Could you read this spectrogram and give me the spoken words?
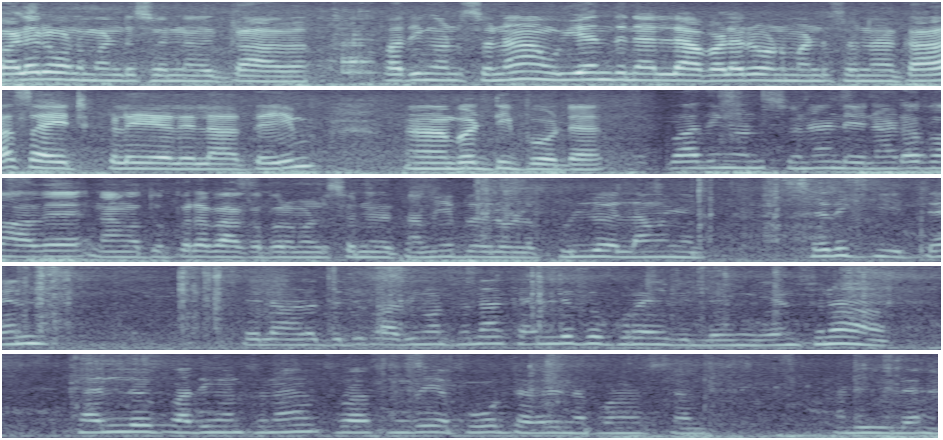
வளரணுமென்று சொன்னதுக்காக. பார்த்திங்கன்னு சொன்னால் உயர்ந்து நல்லா வளரணுமென்று சொன்னதுக்காக சைட் கிளைகள் எல்லாத்தையும் வெட்டி போட்டார் பார்த்திங்கன்னு சொன்னால் இந்த நடப்பாதை நாங்கள் துப்புரை பார்க்க போகிறோம்னு சொன்னது கம்மியப்பதில் உள்ள புல்லு எல்லாம் கொஞ்சம் செதுக்கிட்டேன். எல்லாம் வளர்த்துட்டு பார்த்திங்கன்னு சொன்னால் கல்லுக்கு குறைவில்லை. இங்கேன்னு சொன்னால் கல் பார்த்திங்கன்னு சொன்னால் சுவாசம் நிறைய போட்டார் என்ன போன வருஷம் அடியில்.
